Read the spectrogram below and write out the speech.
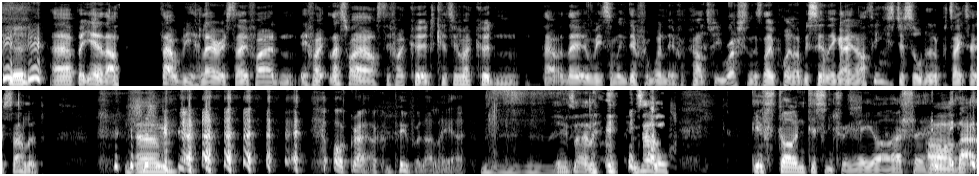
uh, but yeah, that, that would be hilarious though if I hadn't. If I that's why I asked if I could because if I couldn't, that would, that would be something different, wouldn't it? If I can't speak Russian, there's no point. I'd be sitting there going, I think he's just ordered a potato salad. Um, oh, great. I can poop on that later. exactly. Exactly. Give Stalin dysentery. There you are. That's it. Oh, that,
